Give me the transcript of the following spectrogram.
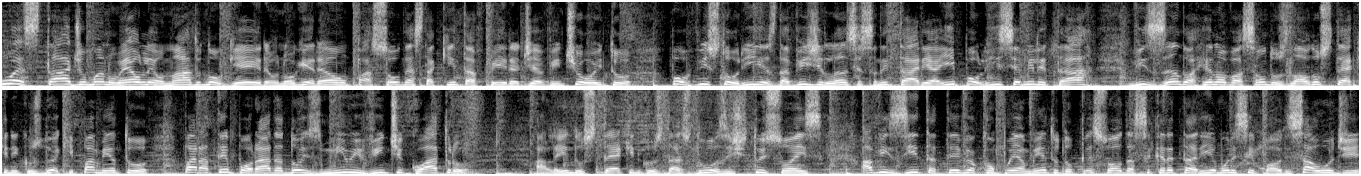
O estádio Manuel Leonardo Nogueira, o Nogueirão, passou nesta quinta-feira, dia 28, por vistorias da Vigilância Sanitária e Polícia Militar, visando a renovação dos laudos técnicos do equipamento para a temporada 2024. Além dos técnicos das duas instituições, a visita teve acompanhamento do pessoal da Secretaria Municipal de Saúde,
